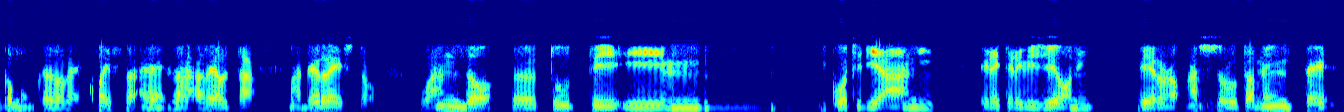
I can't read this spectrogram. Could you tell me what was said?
comunque vabbè, questa è la realtà. Ma del resto, quando eh, tutti i, mm, i, quotidiani e le televisioni erano assolutamente,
